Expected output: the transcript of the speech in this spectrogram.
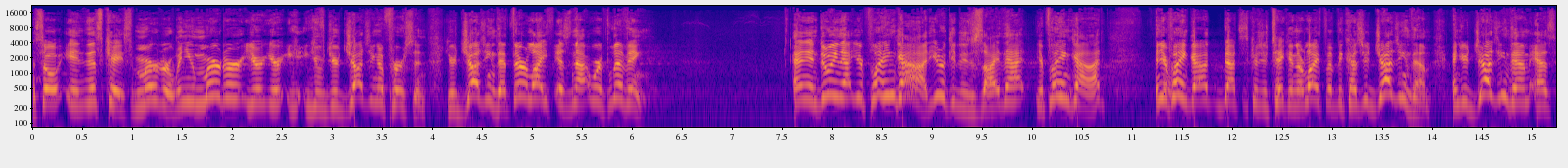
And so in this case, murder, when you murder, you're, you're, you're judging a person. You're judging that their life is not worth living. And in doing that, you're playing God. You don't get to decide that. You're playing God. And you're playing God not just because you're taking their life, but because you're judging them. And you're judging them as,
